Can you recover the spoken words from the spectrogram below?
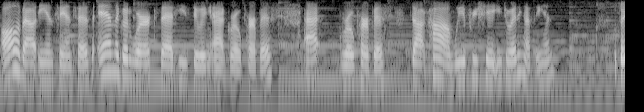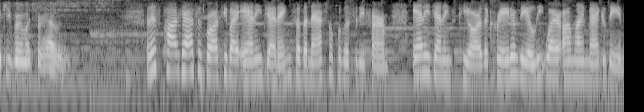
all about Ian Sanchez and the good work that he's doing at Grow Purpose at growpurpose.com. We appreciate you joining us, Ian. Well, thank you very much for having me. And this podcast is brought to you by Annie Jennings of the national publicity firm Annie Jennings PR, the creator of the Elite Wire online magazine.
